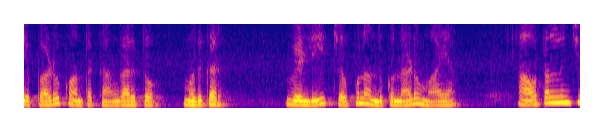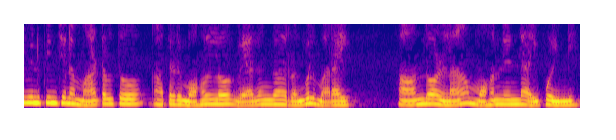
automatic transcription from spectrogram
చెప్పాడు కొంత కంగారుతో. మధుకర్ వెళ్ళి చప్పున అందుకున్నాడు మాయ. అవతల నుంచి వినిపించిన మాటలతో అతడి మొహంలో వేగంగా రంగులు మారాయి. ఆందోళన మొహం నిండా అయిపోయింది.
